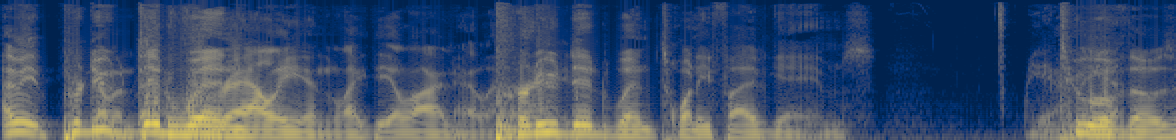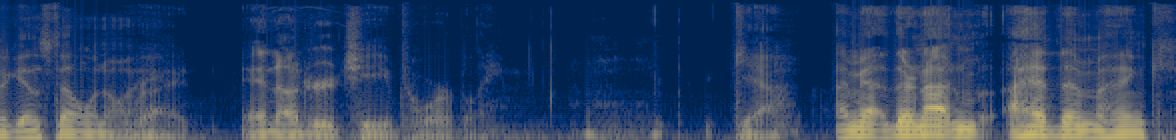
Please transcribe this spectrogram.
I mean, Purdue did win. rallying like the Illini. last Purdue night. did win 25 games. Yeah, two of those against Illinois. right and underachieved horribly. Yeah. I mean, they're not. I had them. I think.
